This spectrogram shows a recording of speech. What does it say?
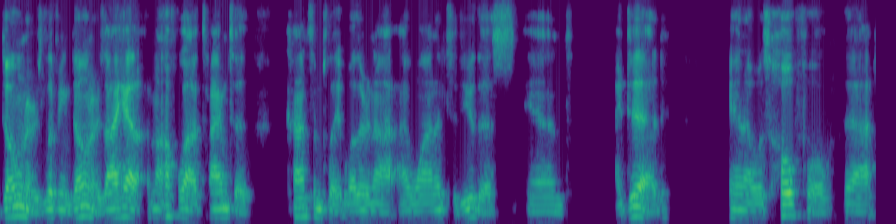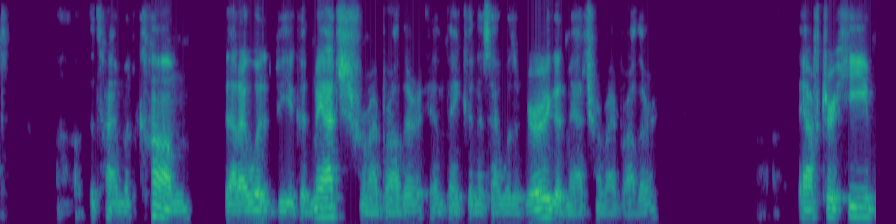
donors, living donors, I had an awful lot of time to contemplate whether or not I wanted to do this. And I did. And I was hopeful that uh, the time would come that I would be a good match for my brother. And thank goodness I was a very good match for my brother. After he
